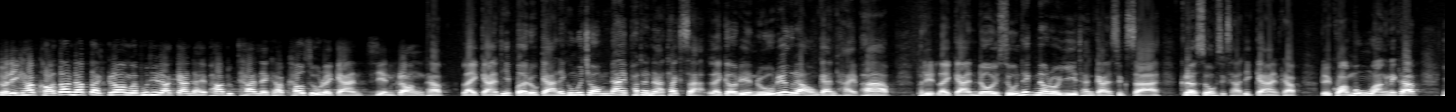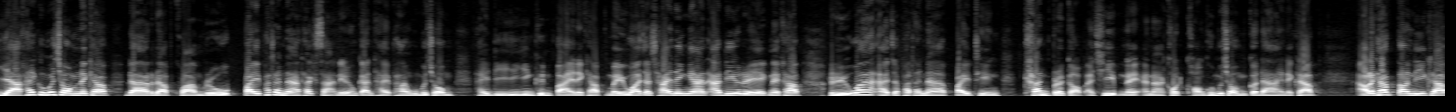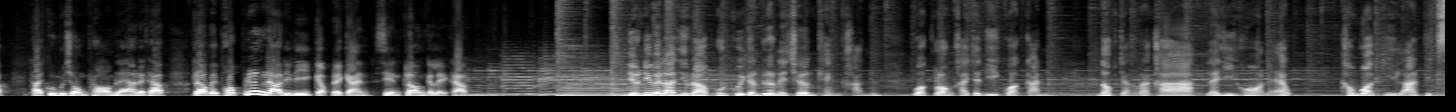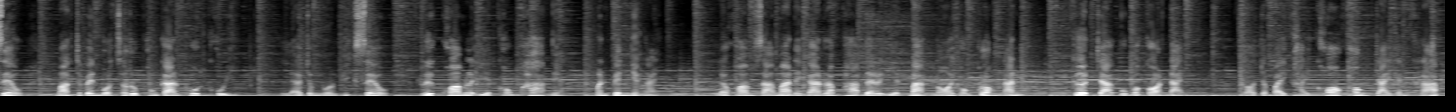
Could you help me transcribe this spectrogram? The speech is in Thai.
สวัสดีครับ ขอต้อนรับตากล้องและผู้ที่รักการถ่ายภาพทุกท่านนะครับเข้าสู่รายการเสียนกล้องครับรายการที่เปิดโอกาสให้คุณผู้ชมได้พัฒนาทักษะ และก็เรียนรู้เรื่องราวของการถ่ายภาพ ผลิตรายการโดยศูนย์เทคโนโลยีทางการศึกษากระทรวงศึกษาธิการครับโดยความมุ่งหวังนะครับอยากให้คุณผู้ชมนะครับได้รับความรู้ไปพัฒนาทักษะในเรื่องของการถ่ายภาพคุณผู้ชม ให้ดียิ่งขึ้นไปนะครับไม่ว่าจะใช้ในงานอดิเรกนะครับหรือว่าอาจจะพัฒนาไปถึงขั้นประกอบอาชีพในอนาคตของคุณผู้ชมก็ได้นะครับ เอาละครับ ตอนนี้ครับ ถ้าคุณผู้ชมพร้อมแล้วนะครับ เราไปพบเรื่องราวดีๆ กับรายการเสียนกล้องกันเลยครับ เดี๋ยวนี้เวลาที่เราพูดคุยกันเรื่องในเชิงแข่งขัน ว่ากล้องใครจะดีกว่ากัน นอกจากราคาและยี่ห้อแล้วคำว่ากี่ล้านพิกเซล มักจะเป็นบทสรุปของการพูดคุย แล้วจำนวนพิกเซล หรือความละเอียดของภาพเนี่ยมันเป็นยังไง แล้วความสามารถในการรับภาพได้ละเอียดมากน้อยของกล้องนั้น เกิดจากอุปกรณ์ใด เราจะไปไขข้อข้องใจกันครับ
